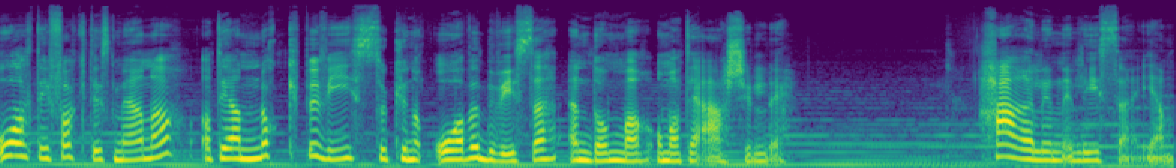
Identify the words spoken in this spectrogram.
Og at de faktisk mener at de har nok bevis til å kunne overbevise en dommer om at jeg er skyldig. Her er Linn Elise igjen.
